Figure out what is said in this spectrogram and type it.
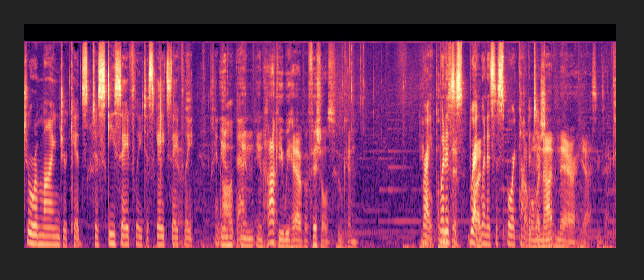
to remind your kids to ski safely, to skate safely, and In, all of that. in, in hockey, we have officials who can. you know, right when it's a, it. s- right But- when it's a sport But when competition. we're not in there, yes, exactly.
